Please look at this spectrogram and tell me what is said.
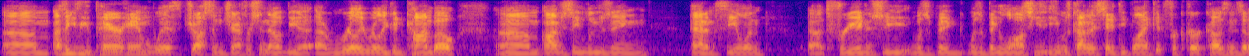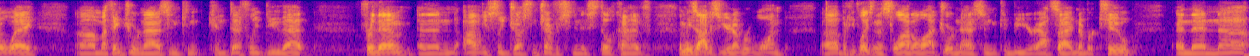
Um, I think if you pair him with Justin Jefferson, that would be a, a really really good combo. Um, obviously losing Adam Thielen. Uh, to free agency was a big was a big loss. He, he was kind of a safety blanket for Kirk Cousins in a way. Um, I think Jordan Addison can can definitely do that. For them. And then obviously Justin Jefferson is still kind of, I mean, he's obviously your number one, uh, but he plays in the slot a lot. Jordan Addison can be your outside number two. And then uh,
